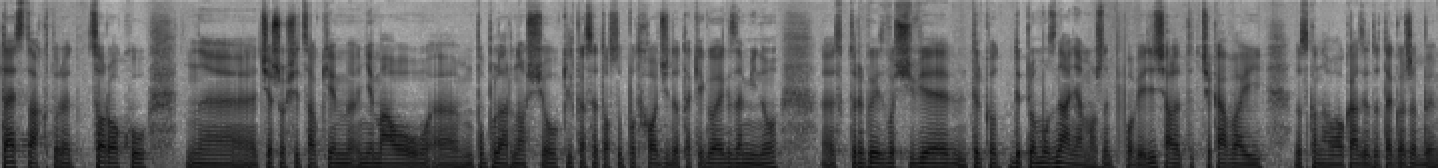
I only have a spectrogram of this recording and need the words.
testach, które co roku e, cieszą się całkiem niemałą popularnością. Kilkaset osób podchodzi do takiego egzaminu, e, z którego jest właściwie tylko dyplom uznania, można by powiedzieć, ale to ciekawa i doskonała okazja do tego, żeby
